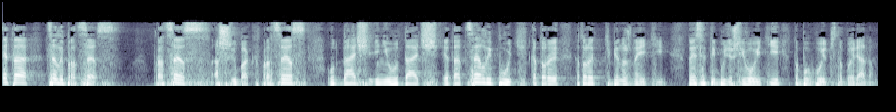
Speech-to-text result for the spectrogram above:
это целый процесс. Процесс ошибок, процесс удач и неудач. Это целый путь, который, который тебе нужно идти. Но если ты будешь его идти, то Бог будет с тобой рядом.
